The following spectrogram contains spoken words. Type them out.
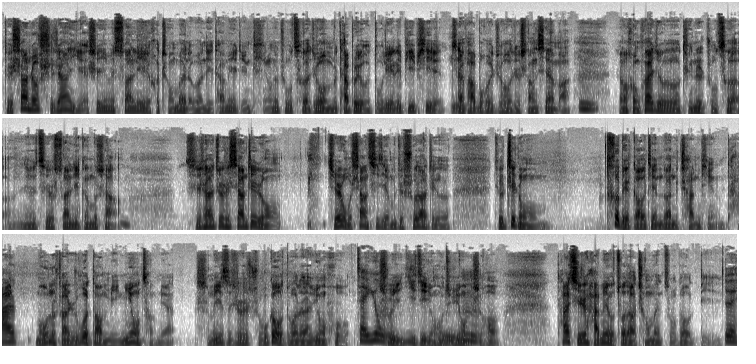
对，上周实际上也是因为算力和成本的问题，他们已经停了注册。就我们他不是有个独立的 APP，在发布会之后就上线嘛，嗯，然后很快就停止注册，因为其实算力跟不上。实际上就是像这种，其实我们上期节目就说到这个，就这种特别高尖端的产品，它某种程度上如果到民用层面。什么意思？就是足够多的用户在用，数以亿计用户去用的时候，它其实还没有做到成本足够低，对，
